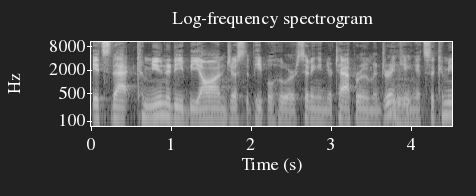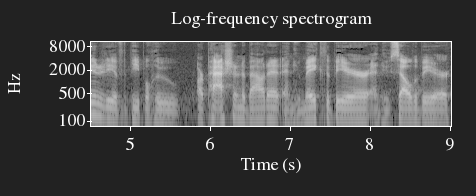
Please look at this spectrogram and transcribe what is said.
it's that community beyond just the people who are sitting in your tap room and drinking. It's the community of the people who are passionate about it and who make the beer and who sell the beer,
